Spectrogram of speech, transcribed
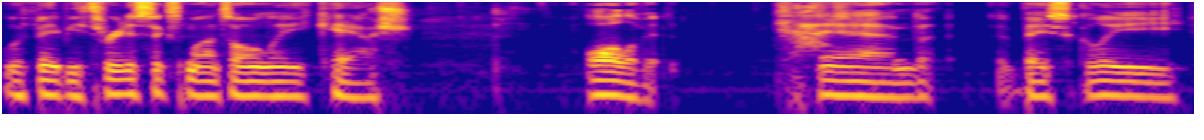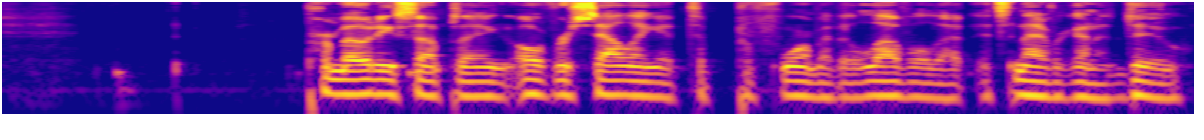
with maybe three to six months only cash, all of it. Gosh. And basically promoting something, overselling it to perform at a level that it's never going to do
